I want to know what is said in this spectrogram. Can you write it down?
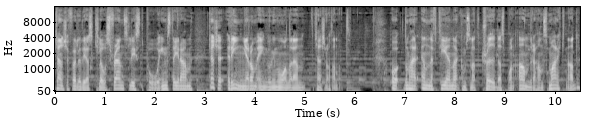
Kanske följa deras close friends-list på Instagram, kanske ringa dem en gång i månaden, kanske något annat. Och De här NFT-erna kommer sedan att tradas på en andrahandsmarknad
